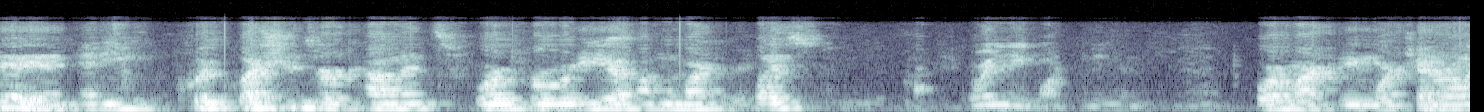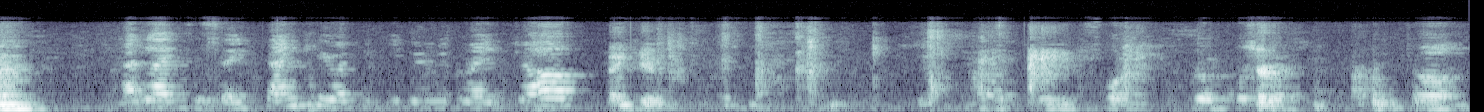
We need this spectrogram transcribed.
Okay, and any quick questions or comments for, for Rudy on the marketplace? Or anything marketing. Or marketing more generally? I'd like to say thank you. I think you're doing a great job. Thank you. Sure. Assuming,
